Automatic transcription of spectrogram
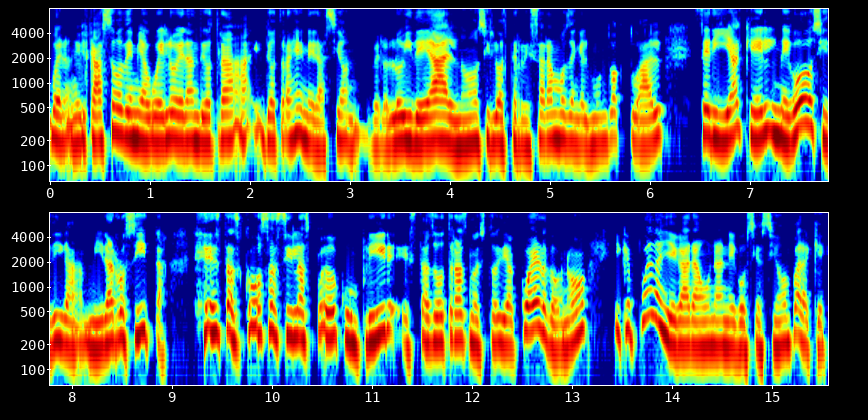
bueno, en el caso de mi abuelo eran de otra, de otra generación, pero lo ideal, ¿no? Si lo aterrizáramos en el mundo actual, sería que él negocie, diga, mira Rosita, estas cosas sí las puedo cumplir, estas otras no estoy de acuerdo, ¿no? Y que puedan llegar a una negociación para que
